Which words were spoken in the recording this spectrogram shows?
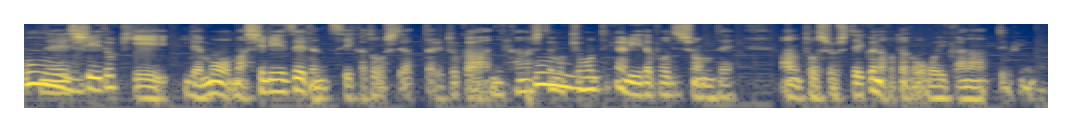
で、シード機でも、まあ、シリーズ A での追加投資であったりとかに関しても、基本的にはリードポジションで、あの、投資をしていくようなことが多いかなっていうふうに思っ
